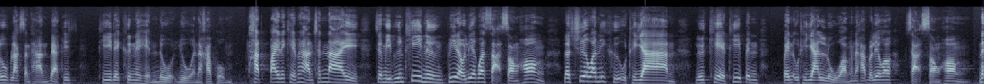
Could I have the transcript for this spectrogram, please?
รูปลักษณ์สันฐานแบบที่ที่ได้ขึ้นให้เห็นดูอยู่นะครับผม ถัดไปในเขตพระฐานชั้นใน จะมีพื้นที่หนึ่งที่เราเรียกว่าสระสองห้อง เราเชื่อว่านี่คืออุทยาน หรือเขตที่เป็นเป็นอุทยานหลวงนะครับ เราเรียกว่าสระสองห้อง ใน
